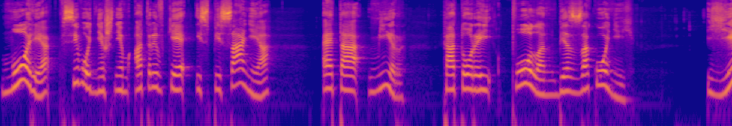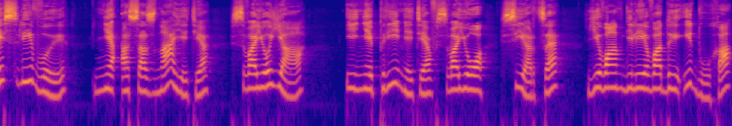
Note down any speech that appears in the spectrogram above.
Море в сегодняшнем отрывке из Писания – это мир, который полон беззаконий. Если вы не осознаете свое «я» и не примете в свое сердце Евангелие воды и духа,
